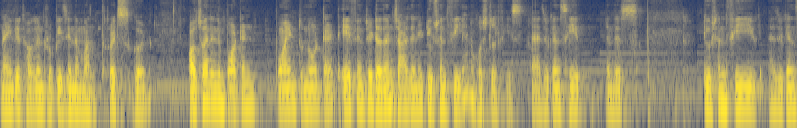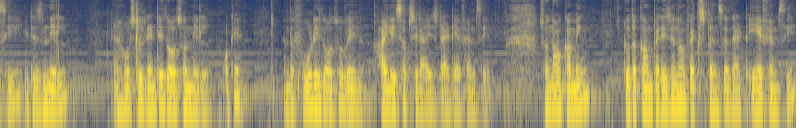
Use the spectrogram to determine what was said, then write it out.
90,000 rupees in a month. So it's good. Also an important point to note that AFMC doesn't charge any tuition fee and hostel fees. As you can see in this tuition fee as you can see it is nil and hostel rent is also nil okay and the food is also highly subsidized at AFMC so now coming to the comparison of expenses at AFMC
